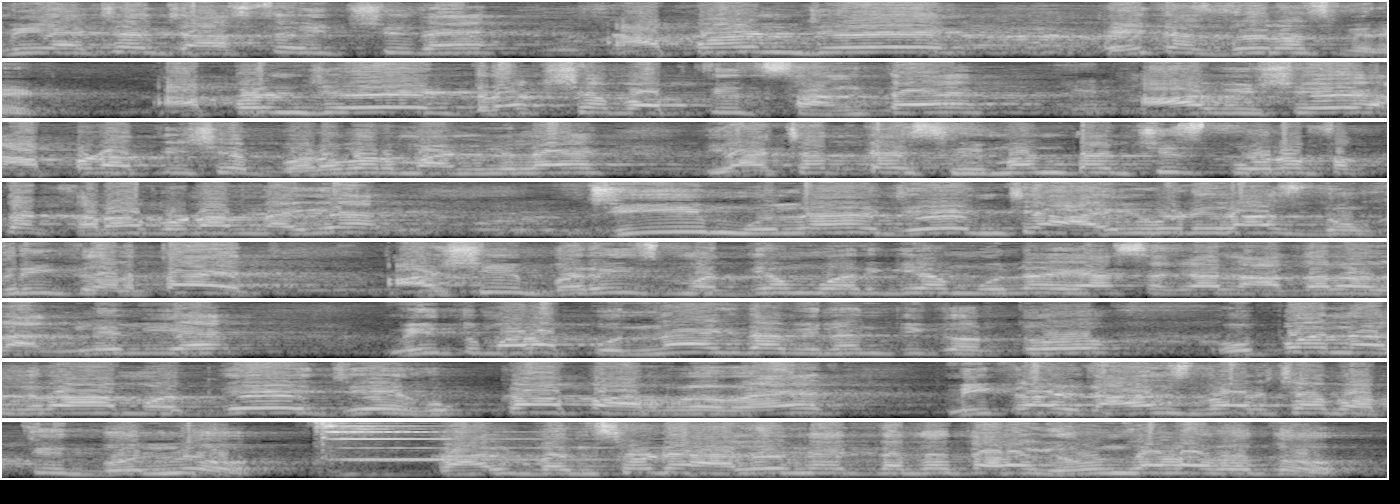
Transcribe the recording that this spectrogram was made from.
मी याच्यात जास्त इच्छित आहे. आपण जे एकच दोनच मिनिट आपण जे ड्रग्सच्या बाबतीत सांगताय हा विषय आपण अतिशय बरोबर मांडलेला आहे. याच्यात काही श्रीमंतांचीच पोरं फक्त खराब होणार नाहीये. जी मुलं ज्यांचे आई वडील आज नोकरी करतायत अशी बरीच मध्यमवर्गीय मुलं या सगळ्या नादाला लागलेली आहेत. मी तुम्हाला पुन्हा एकदा विनंती करतो उपनगरामध्ये जे हुक्का पार्लर आहेत मी काल डान्स बारच्या बाबतीत बोललो. काल बनसोडे आले नाहीत नाही तर त्याला घेऊन जाणार होतो.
